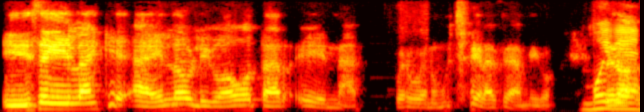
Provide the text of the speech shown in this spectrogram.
y dice Gilán que a él lo obligó a votar eh, Nat. Pues bueno, muchas gracias, amigo. Muy bien.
